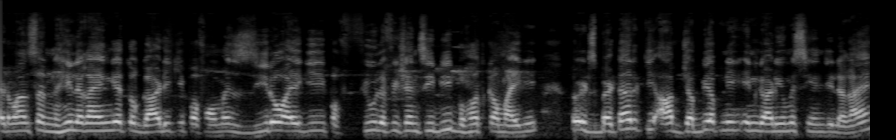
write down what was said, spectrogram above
एडवांसर नहीं लगाएँगे तो गाड़ी की परफॉर्मेंस ज़ीरो आएगी फ्यूल एफिशिएंसी भी बहुत कम आएगी। तो इट्स बेटर कि आप जब भी अपनी इन गाड़ियों में सीएनजी लगाएँ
